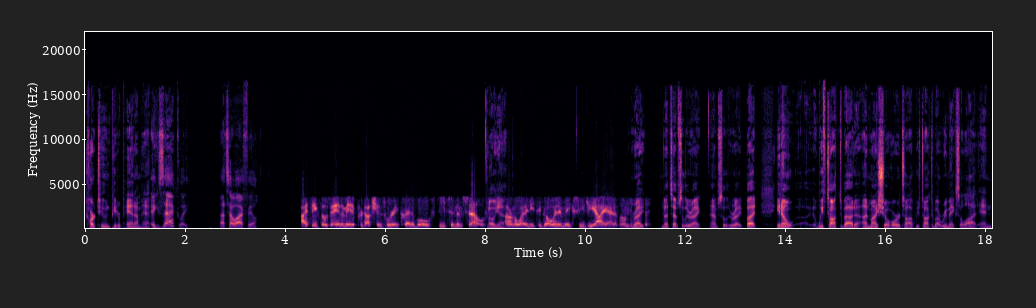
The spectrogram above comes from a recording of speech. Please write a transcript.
cartoon Peter Pan. I'm happy. Exactly. That's how I feel. I think those animated productions were incredible feats in themselves. Oh, yeah. I don't know why they need to go in and make CGI out of them. Right. That's absolutely right. Absolutely right. But you know, uh, we've talked about it on my show Horror Talk. We've talked about remakes a lot, and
